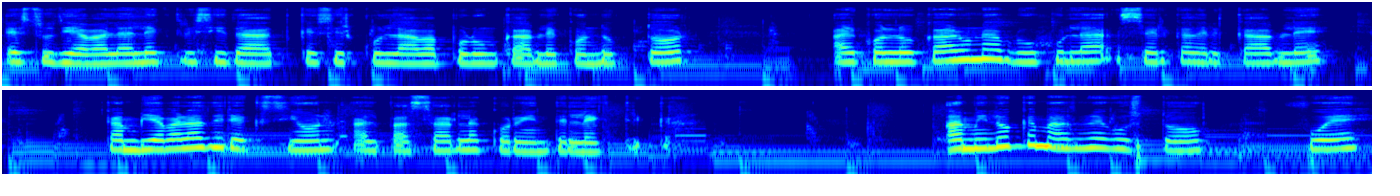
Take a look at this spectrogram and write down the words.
estudiaba la electricidad que circulaba por un cable conductor. Al colocar una brújula cerca del cable, cambiaba la dirección al pasar la corriente eléctrica. A mí lo que más me gustó fue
